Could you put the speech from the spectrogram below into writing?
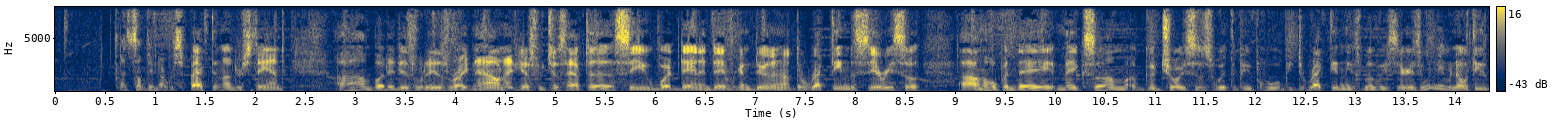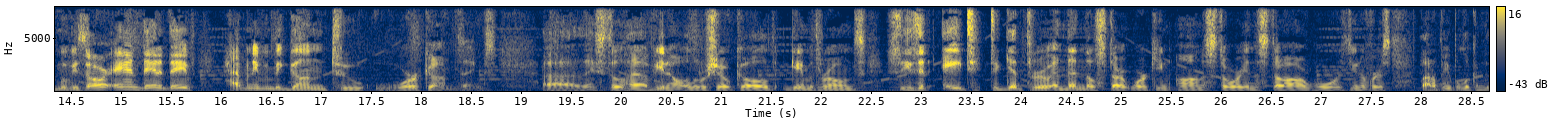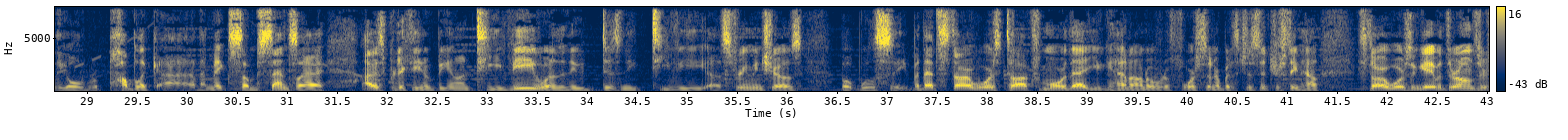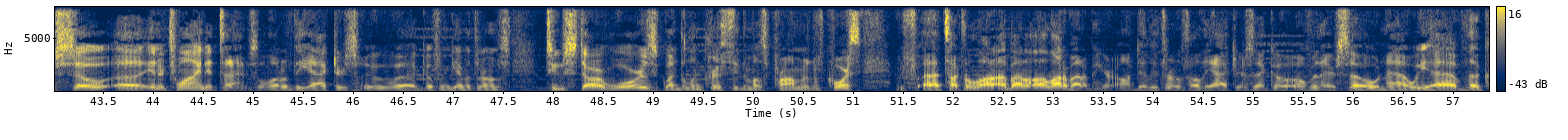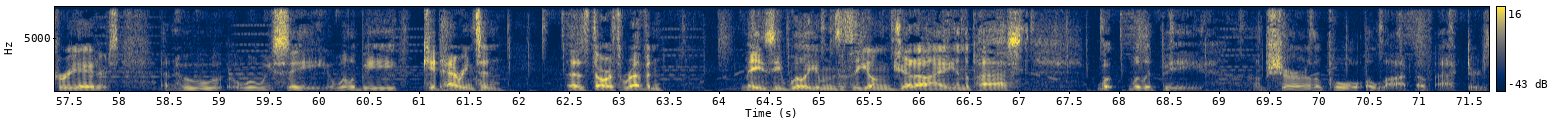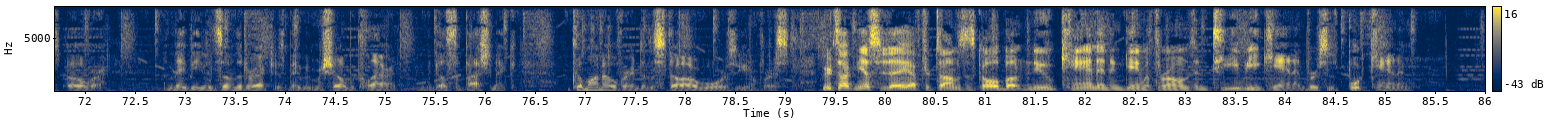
That's something I respect and understand. Um, but it is what it is right now, and I guess we just have to see what Dan and Dave are going to do. They're not directing the series, so uh, I'm hoping they make some good choices with the people who will be directing these movie series. We don't even know what these movies are, and Dan and Dave haven't even begun to work on things. Uh, they still have, you know, a little show called Game of Thrones season eight to get through, and then they'll start working on a story in the Star Wars universe. A lot of people looking to the Old Republic. Uh, that makes some sense. I I was predicting it would be on TV, one of the new Disney TV uh, streaming shows but we'll see. But that's Star Wars talk. For more of that, you can head on over to Force Center. But it's just interesting how Star Wars and Game of Thrones are so uh, intertwined at times. A lot of the actors who uh, go from Game of Thrones to Star Wars, Gwendoline Christie, the most prominent, of course. We've uh, talked a lot about a lot about them here on Daily Thrones. All the actors that go over there. So now we have the creators, and who will we see? Will it be Kit Harington as Darth Revan? Maisie Williams as a young Jedi in the past. What will it be? I'm sure they'll pull a lot of actors over. And maybe even some of the directors, maybe Michelle MacLaren, Miguel Sapochnik, come on over into the Star Wars universe. We were talking yesterday after Thomas's call about new canon in Game of Thrones and TV canon versus book canon.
